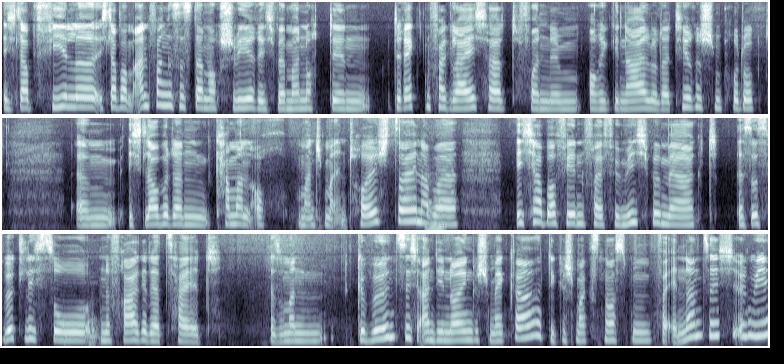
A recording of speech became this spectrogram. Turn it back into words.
Ich glaube, viele, ich glaube, am Anfang ist es dann noch schwierig, wenn man noch den direkten Vergleich hat von dem Original oder tierischen Produkt. Ähm, ich glaube, dann kann man auch manchmal enttäuscht sein, aber ich habe auf jeden Fall für mich bemerkt, es ist wirklich so eine Frage der Zeit. Also man gewöhnt sich an die neuen Geschmäcker, die Geschmacksknospen verändern sich irgendwie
